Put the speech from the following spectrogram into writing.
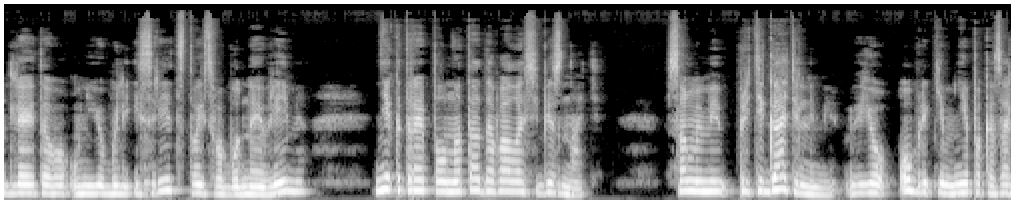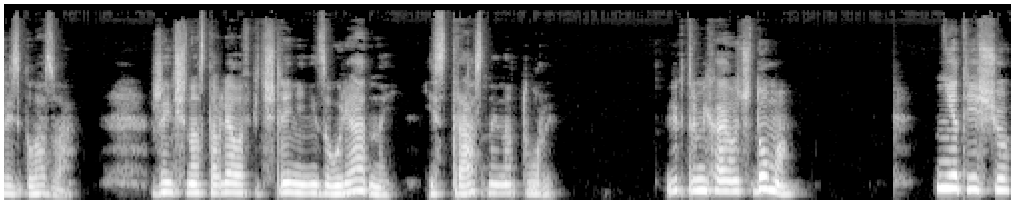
для этого у нее были и средства, и свободное время. Некоторая полнота давала о себе знать. Самыми притягательными в ее облике мне показались глаза. Женщина оставляла впечатление незаурядной и страстной натуры. «Виктор Михайлович дома?» «Нет еще,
